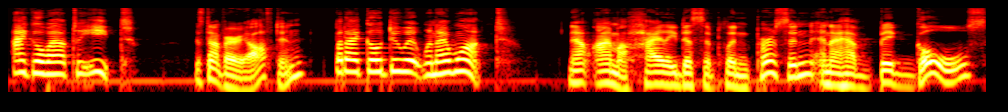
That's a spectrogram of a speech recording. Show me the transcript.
I go out to eat. It's not very often, but I go do it when I want. Now, I'm a highly disciplined person and I have big goals,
